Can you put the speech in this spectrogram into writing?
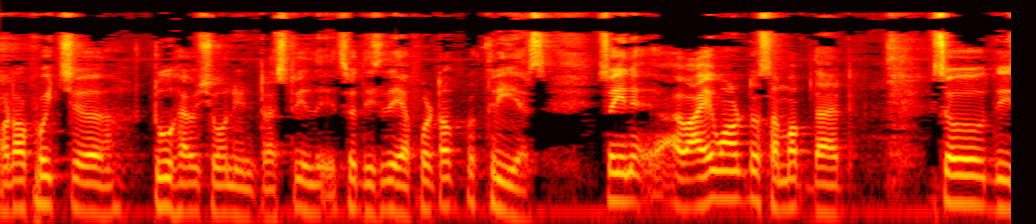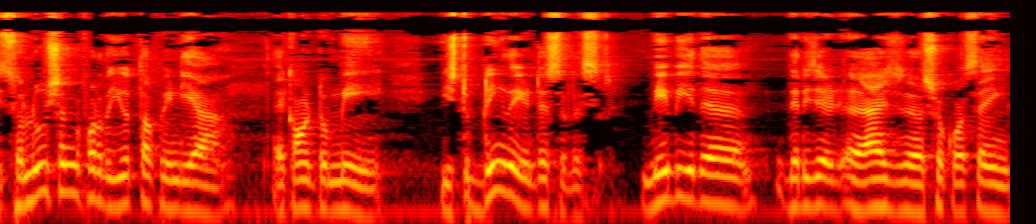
out of which uh, two have shown interest. In the, so this is the effort of three years. So in I want to sum up that. So the solution for the youth of India, according to me, is to bring the industrialists. Maybe the there is a, as Ashok was saying,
